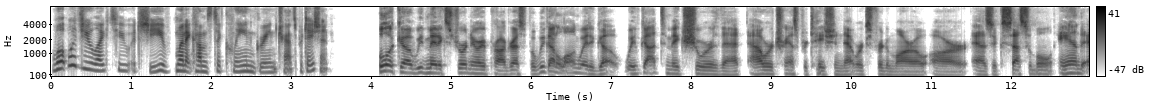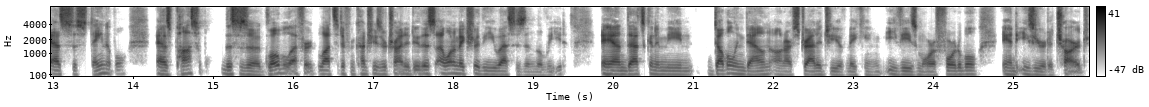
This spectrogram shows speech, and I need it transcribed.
what would you like to achieve when it comes to clean, green transportation? Well, look, uh, we've made extraordinary progress, but we've got a long way to go. We've got to make sure that our transportation networks for tomorrow are as accessible and as sustainable as possible. This is a global effort. Lots of different countries are trying to do this. I want to make sure the US is in the lead. And that's going to mean doubling down on our strategy of making EVs more affordable and easier to charge.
